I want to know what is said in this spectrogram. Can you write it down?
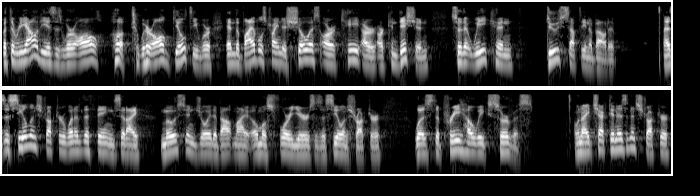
But the reality is, is we're all hooked. We're all guilty. We're, and the Bible's trying to show us our, our, our condition so that we can do something about it. As a SEAL instructor, one of the things that I most enjoyed about my almost four years as a SEAL instructor was the pre Hell Week service. When I checked in as an instructor,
